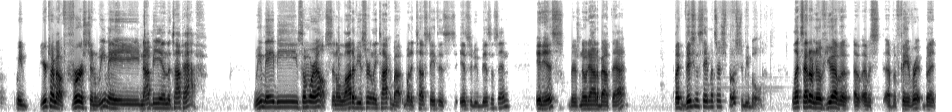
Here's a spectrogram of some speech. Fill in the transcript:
I mean, you're talking about first, and we may not be in the top half. We may be somewhere else, and a lot of you certainly talk about what a tough state this is to do business in. It is. There's no doubt about that. But vision statements are supposed to be bold. Lex, I don't know if you have a of a, of a favorite, but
